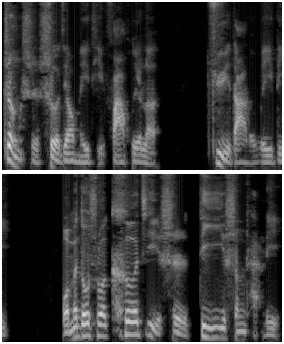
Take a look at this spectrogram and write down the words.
正是社交媒体发挥了巨大的威力。我们都说科技是第一生产力，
